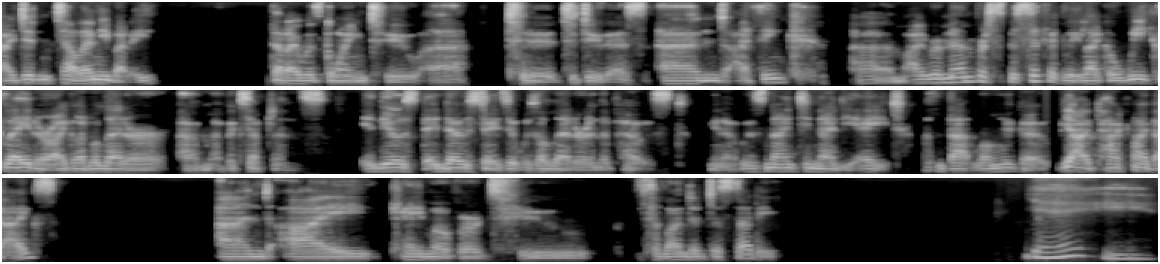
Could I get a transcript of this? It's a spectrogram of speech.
I didn't tell anybody that I was going to uh, to to do this. And I think um, I remember specifically like a week later I got a letter um, of acceptance. In those in those days it was a letter in the post. You know it was 1998 it wasn't that long ago. Yeah I packed my bags and I came over to to London to study. Yay.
